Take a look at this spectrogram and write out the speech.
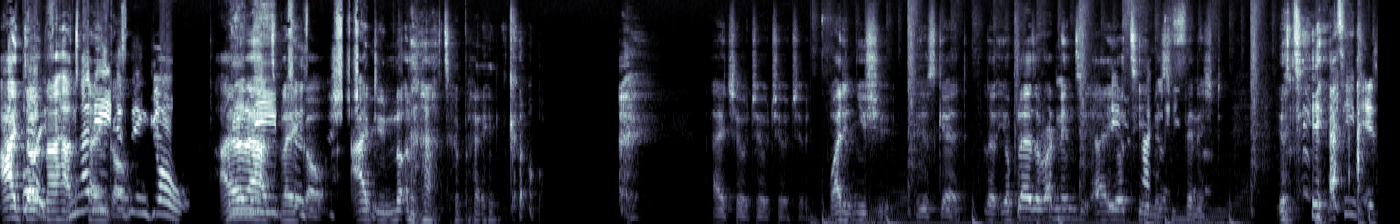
I don't Boys, know how to play goal. in goal. I don't We know how to play to goal. shoot. I do not know how to play goal. Hey, chill, chill, chill, chill. Why didn't you shoot? 'Cause you're scared. Look, your players are running into. Uh, your team is finished. Your team. The team is.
